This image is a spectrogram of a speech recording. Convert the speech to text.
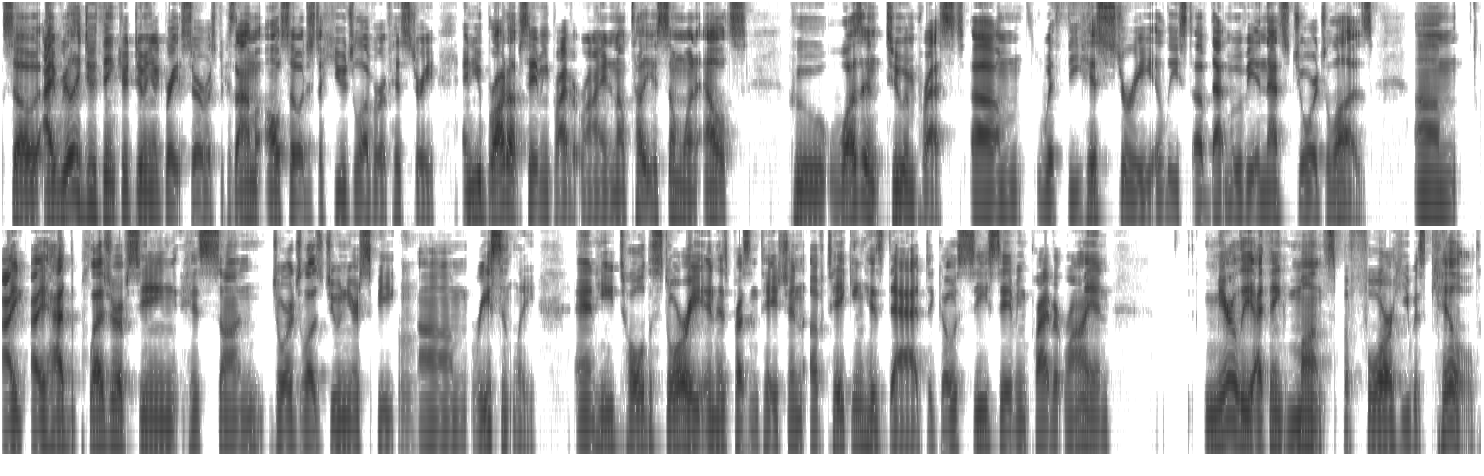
so I really do think you're doing a great service because I'm also just a huge lover of history. And you brought up Saving Private Ryan, and I'll tell you someone else who wasn't too impressed um, with the history, at least, of that movie, and that's George Luz. Um, I, I, had the pleasure of seeing his son, George Luz Jr., speak mm. um, recently. And he told a story in his presentation of taking his dad to go see Saving Private Ryan merely, I think, months before he was killed.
